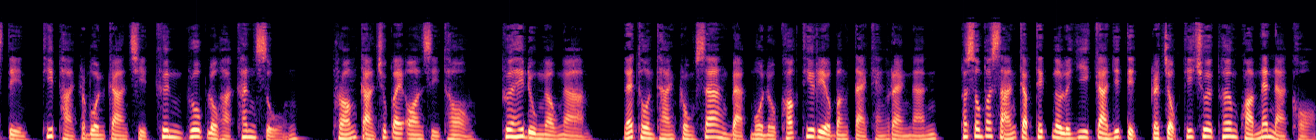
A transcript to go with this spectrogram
สตีลที่ผ่านกระบวนการฉีดขึ้นรูปโลหะขั้นสูง พร้อมการชุบไอออนสีทอง เพื่อให้ดูเงางาม และโทนทานโครงสร้างแบบโมโนคอกที่เรียวบางแต่แข็งแรงนั้น ผสมผสานกับเทคโนโลยีการยึดติดกระจกที่ช่วยเพิ่มความแน่นหนาของ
